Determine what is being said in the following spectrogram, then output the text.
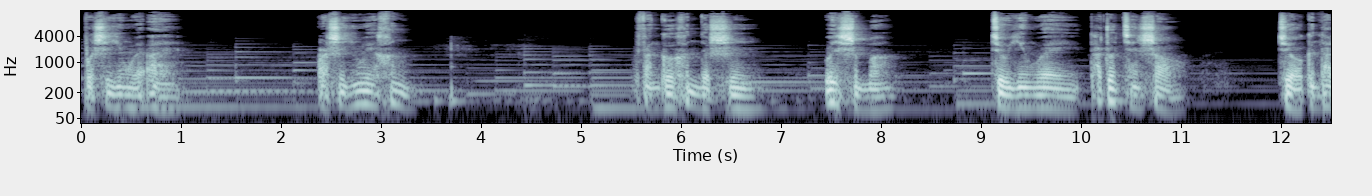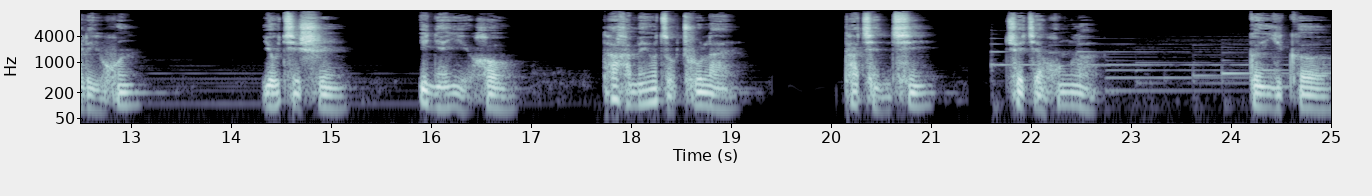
不是因为爱，而是因为恨。凡哥恨的是，为什么？就因为他赚钱少，就要跟他离婚。尤其是，一年以后。他还没有走出来，他前妻却结婚了，跟一个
